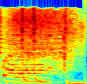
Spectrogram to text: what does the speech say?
somewhere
